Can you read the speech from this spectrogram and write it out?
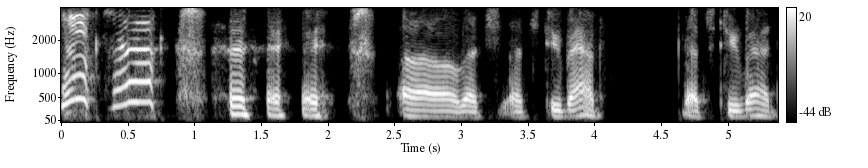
oh, that's that's too bad. That's too bad.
